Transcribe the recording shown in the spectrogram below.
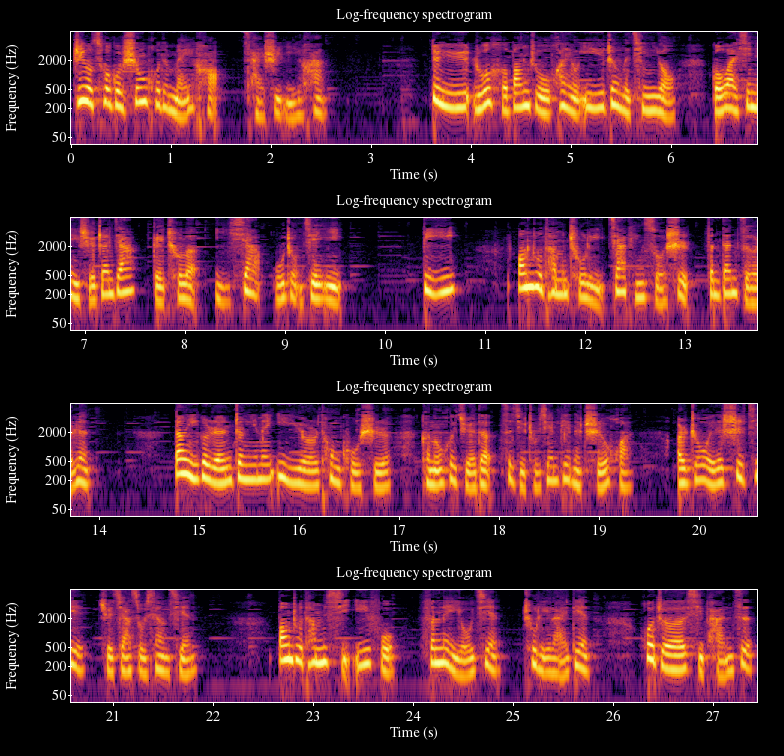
只有错过生活的美好才是遗憾。对于如何帮助患有抑郁症的亲友，国外心理学专家给出了以下五种建议：第一，帮助他们处理家庭琐事，分担责任。当一个人正因为抑郁而痛苦时，可能会觉得自己逐渐变得迟缓。而周围的世界却加速向前，帮助他们洗衣服、分类邮件、处理来电，或者洗盘子，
